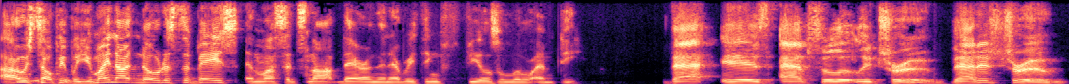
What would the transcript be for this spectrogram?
I always tell people you might not notice the bass unless it's not there, and then everything feels a little empty. That is absolutely true. That is true.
